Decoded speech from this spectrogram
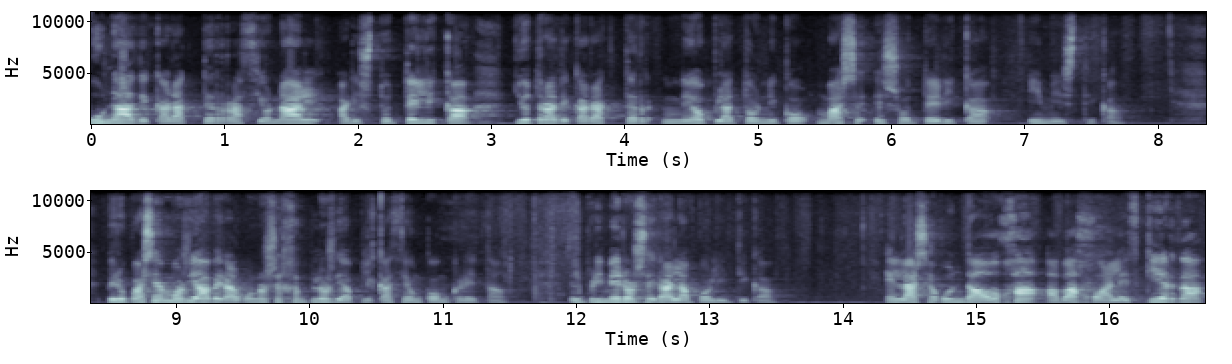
una de carácter racional, aristotélica, y otra de carácter neoplatónico, más esotérica y mística. Pero pasemos ya a ver algunos ejemplos de aplicación concreta. El primero será la política. En la segunda hoja, abajo a la izquierda,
